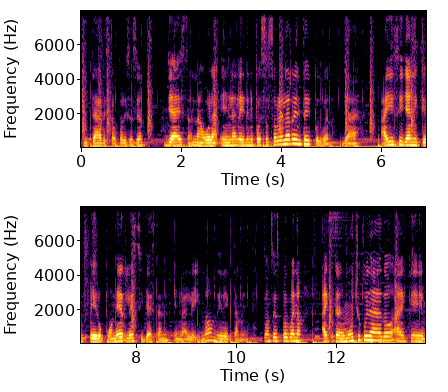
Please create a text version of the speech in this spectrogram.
quitar esta autorización. Ya están ahora en la ley del impuesto sobre la renta y pues bueno, ya ahí sí ya ni que pero ponerles si ya están en la ley, ¿no? Directamente. Entonces, pues bueno, hay que tener mucho cuidado, hay que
